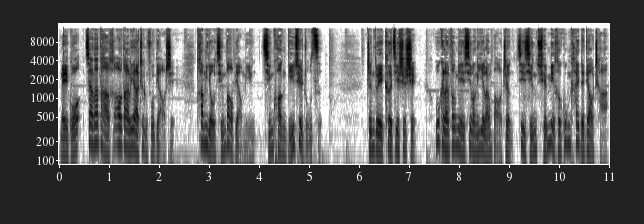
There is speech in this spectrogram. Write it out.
美国、加拿大和澳大利亚政府表示，他们有情报表明情况的确如此。针对客机失事，乌克兰方面希望伊朗保证进行全面和公开的调查，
